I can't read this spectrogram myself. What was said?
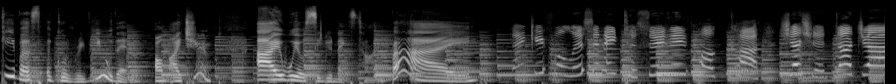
give us a good review then on iTunes. I will see you next time. Bye. Thank you for listening to Susie's podcast. 谢谢大家，See you next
